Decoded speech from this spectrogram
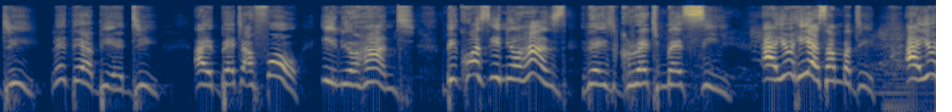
D. Let there be a D. I better fall in your hand because in your hands there is great mercy. Are you here, somebody? Are you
